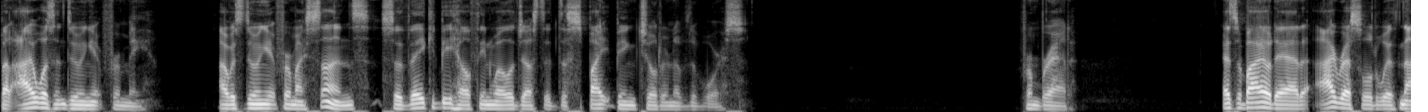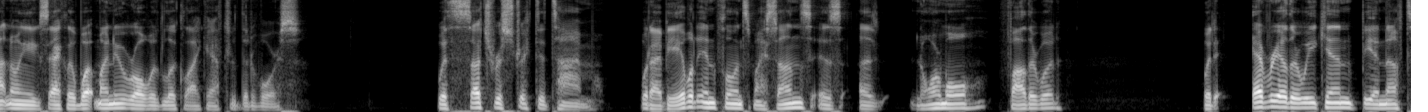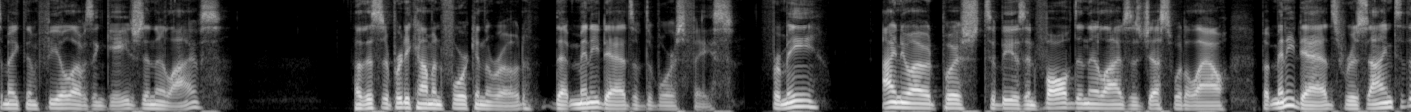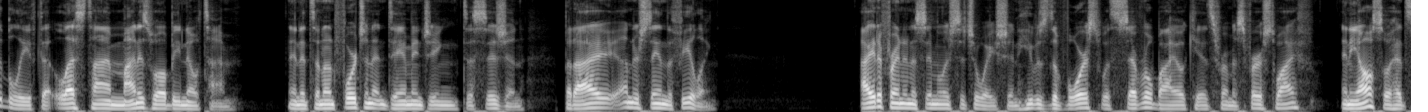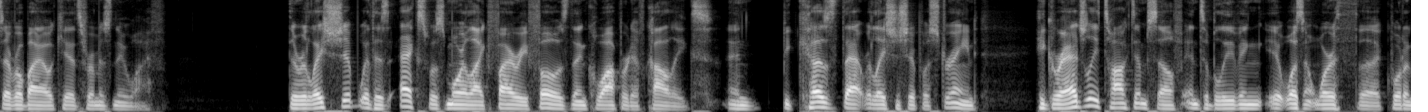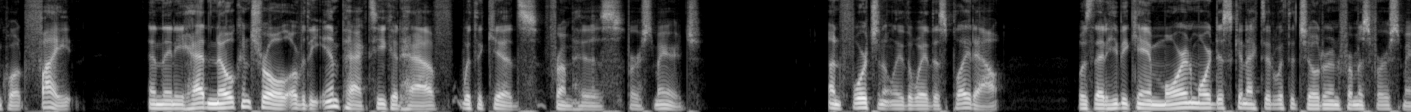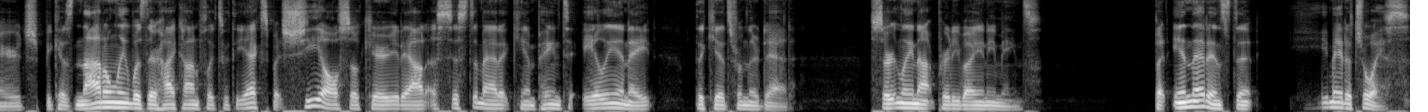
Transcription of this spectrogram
but I wasn't doing it for me. I was doing it for my sons so they could be healthy and well adjusted despite being children of divorce. From Brad. As a bio dad, I wrestled with not knowing exactly what my new role would look like after the divorce. With such restricted time, would I be able to influence my sons as a normal father would? Would every other weekend be enough to make them feel I was engaged in their lives? Now, this is a pretty common fork in the road that many dads of divorce face. For me, I knew I would push to be as involved in their lives as Jess would allow, but many dads resign to the belief that less time might as well be no time. And it's an unfortunate and damaging decision, but I understand the feeling. I had a friend in a similar situation. He was divorced with several bio kids from his first wife, and he also had several bio kids from his new wife. The relationship with his ex was more like fiery foes than cooperative colleagues. And because that relationship was strained, he gradually talked himself into believing it wasn't worth the quote unquote fight, and then he had no control over the impact he could have with the kids from his first marriage. Unfortunately, the way this played out was that he became more and more disconnected with the children from his first marriage because not only was there high conflict with the ex, but she also carried out a systematic campaign to alienate the kids from their dad. Certainly not pretty by any means. But in that instant, he made a choice.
